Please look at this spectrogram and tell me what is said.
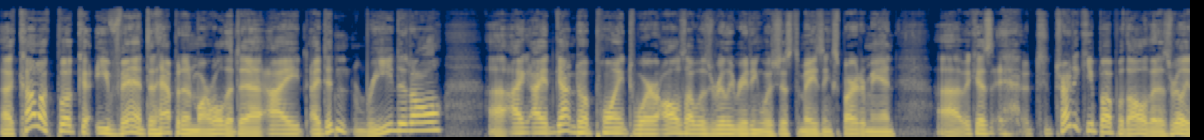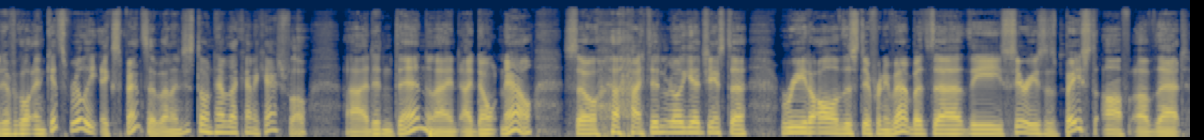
a comic book event that happened in Marvel that uh, I I didn't read at all. Uh, I, I had gotten to a point where all I was really reading was just Amazing Spider-Man, uh, because eh, to try to keep up with all of it is really difficult and gets really expensive, and I just don't have that kind of cash flow. Uh, I didn't then, and I, I don't now, so I didn't really get a chance to read all of this different event. But uh, the series is based off of that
